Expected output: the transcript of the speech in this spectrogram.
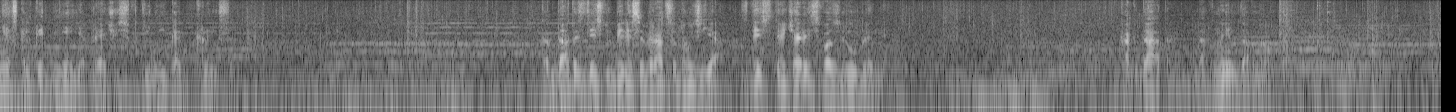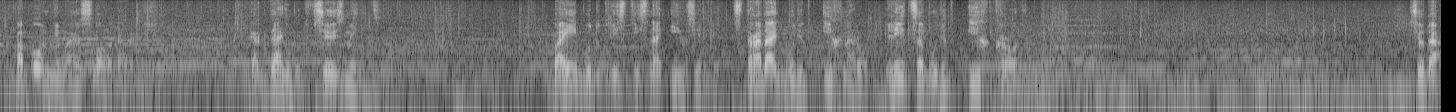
Несколько дней я прячусь в тени, как крыса. Когда-то здесь любили собираться друзья, здесь встречались возлюбленные. Когда-то, давным-давно. Попомни мое слово, товарищ. Когда-нибудь все изменится. Бои будут вестись на их земле. Страдать будет их народ. Лица будет их кровь. Сюда.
